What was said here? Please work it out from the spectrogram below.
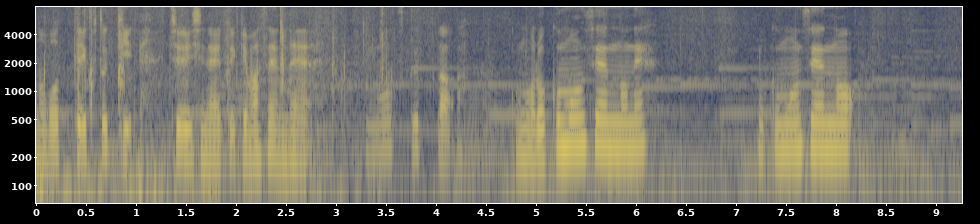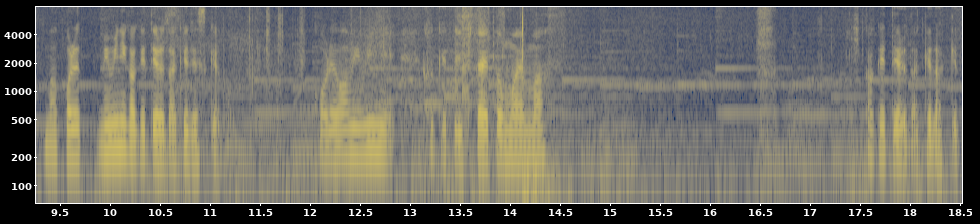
登っていく時注意しないといけませんね昨日作ったこの六門線のね六門線のまあこれ耳にかけてるだけですけどこれを耳にかけていきたいと思います引っ掛けてるだけだけど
